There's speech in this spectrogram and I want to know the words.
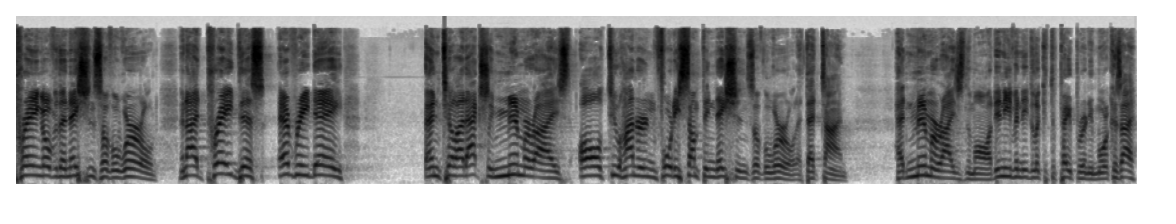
praying over the nations of the world. And I'd prayed this every day until I'd actually memorized all 240 something nations of the world at that time had memorized them all. I didn't even need to look at the paper anymore because I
